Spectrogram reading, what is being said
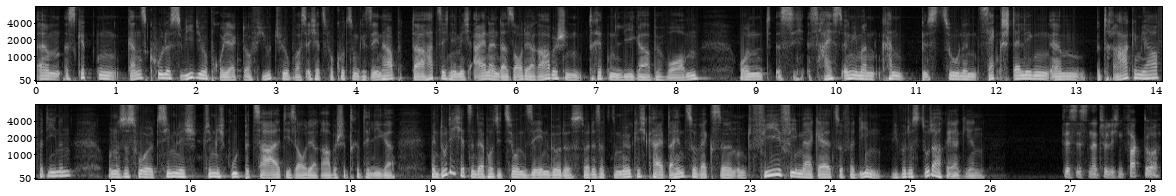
ähm, es gibt ein ganz cooles Videoprojekt auf YouTube, was ich jetzt vor kurzem gesehen habe. Da hat sich nämlich einer in der saudi-arabischen dritten Liga beworben. Und es, es heißt irgendwie, man kann bis zu einen sechsstelligen ähm, Betrag im Jahr verdienen. Und es ist wohl ziemlich, ziemlich gut bezahlt, die saudi-arabische dritte Liga. Wenn du dich jetzt in der Position sehen würdest, du hättest jetzt eine Möglichkeit, dahin zu wechseln und viel, viel mehr Geld zu verdienen. Wie würdest du da reagieren? Das ist natürlich ein Faktor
